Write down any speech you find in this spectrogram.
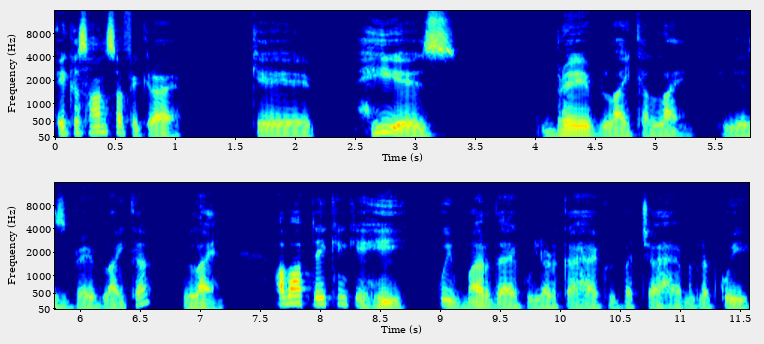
एक आसान सा फ़िक्रा है कि he is brave like a lion he is brave like a lion अब आप देखें कि ही कोई मर्द है, कोई लड़का है, कोई बच्चा है मतलब कोई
